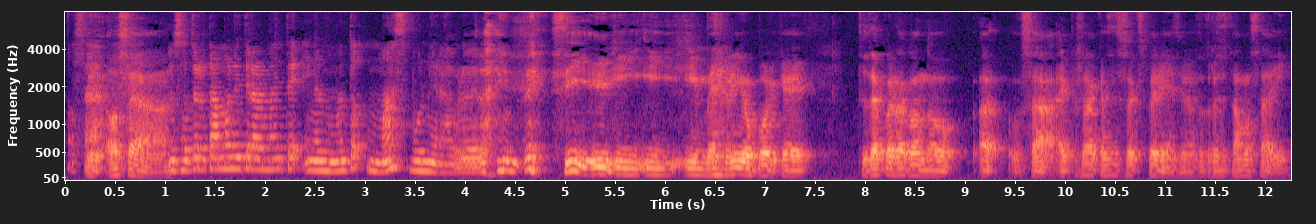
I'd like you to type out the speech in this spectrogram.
O Sí, sea, o sea, nosotros estamos literalmente en el momento más vulnerable de la gente. sí, y, y, y, y me río porque tú te acuerdas cuando, ah, o sea, hay personas que hacen su experiencia y nosotros estamos ahí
